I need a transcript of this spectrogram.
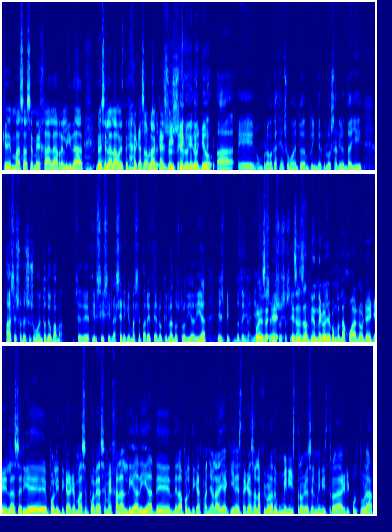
que más asemeja a la realidad, no es el ala oeste de la Casa Blanca, Eso se lo he oído yo a un programa que hacía en su momento en Ringer, que lo salieron de allí, a asesores en su momento de Obama. O sea, de decir, sí, sí, la serie que más se parece a lo que es nuestro día a día es VIP, no te engañes. Pues eso, eh, es así. esa sensación tengo yo con Juan, ¿no? Que, que, la serie política que más se puede asemejar al día a día de, de, la política española, y aquí en este caso la figura de un ministro, que es el ministro de Agricultura,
